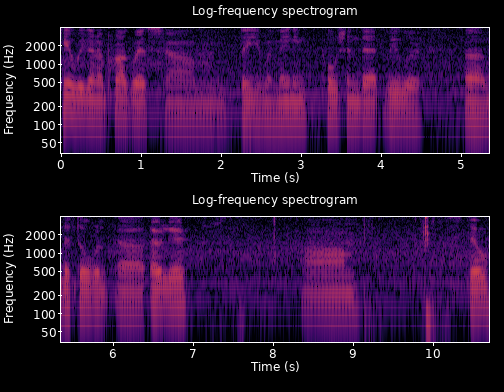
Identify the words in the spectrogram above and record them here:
here we're gonna progress um, the remaining portion that we were uh, left over uh, earlier. Um, still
